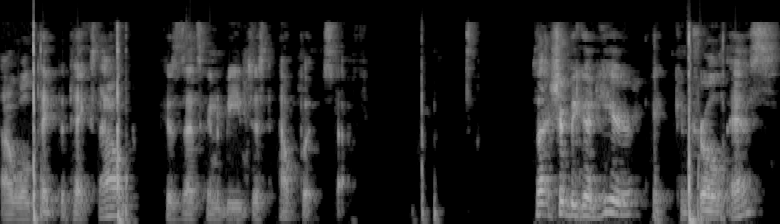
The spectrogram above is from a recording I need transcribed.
I will take the text out because that's going to be just output stuff. So that should be good here. Hit Control S.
